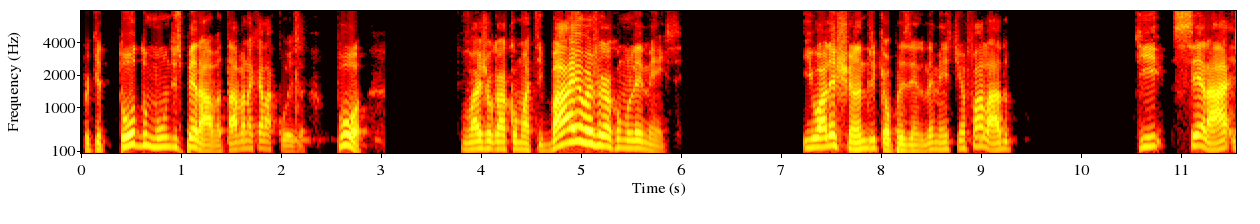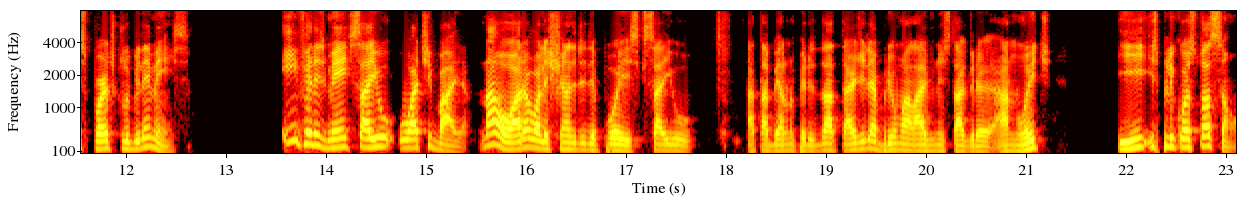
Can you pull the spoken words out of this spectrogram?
Porque todo mundo esperava, tava naquela coisa. Pô, vai jogar como Atibaia ou vai jogar como Lemense? E o Alexandre, que é o presidente do Lemense, tinha falado que será Esporte Clube Lemense. Infelizmente saiu o Atibaia. Na hora, o Alexandre, depois que saiu a tabela no período da tarde, ele abriu uma live no Instagram à noite e explicou a situação.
